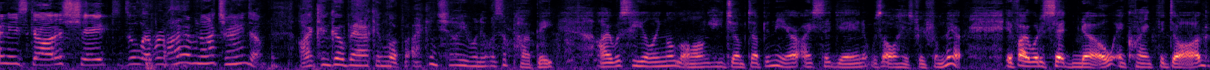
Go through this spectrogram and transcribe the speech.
and he's got a shape to deliver, and I have not trained him. I can go back and look, I can show you when it was a puppy. I was heeling along, he jumped up in the air, I said yay, and it was all history from there. If I would have said no and cranked the dog,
